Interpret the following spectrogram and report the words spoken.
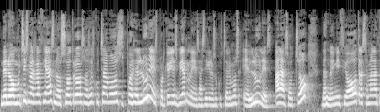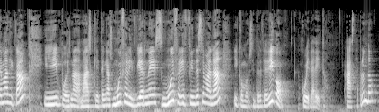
De nuevo, muchísimas gracias. Nosotros nos escuchamos pues el lunes, porque hoy es viernes, así que nos escucharemos el lunes a las 8, dando inicio a otra semana temática. Y pues nada más, que tengas muy feliz viernes, muy feliz fin de semana y como siempre te digo, cuidadito. Hasta pronto.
